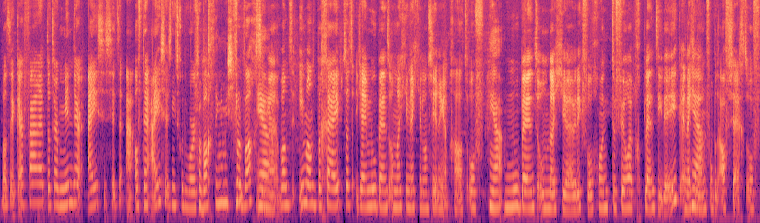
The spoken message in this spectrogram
wat ik ervaren heb, dat er minder eisen zitten aan. Of nee, eisen is niet goed woord. Verwachtingen misschien? Verwachtingen. Ja. Want iemand begrijpt dat jij moe bent omdat je net je lancering hebt gehad. Of Ja. moe bent omdat je, weet ik veel, gewoon te veel hebt gepland die week. En dat je dan bijvoorbeeld afzegt. Of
